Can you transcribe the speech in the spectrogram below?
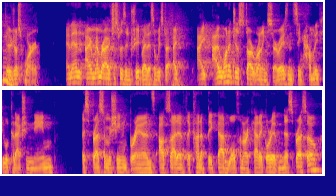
Hmm. There just weren't. And then I remember I just was intrigued by this, and we start. I I I want to just start running surveys and seeing how many people could actually name espresso machine brands outside of the kind of big bad wolf in our category of Nespresso.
